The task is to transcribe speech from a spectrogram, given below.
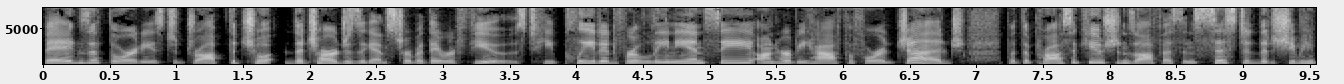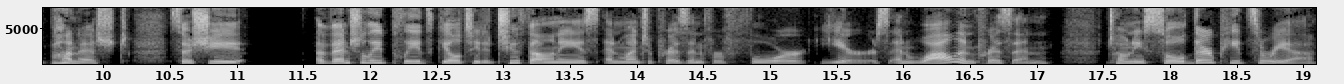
begs authorities to drop the, cho- the charges against her, but they refused. He pleaded for leniency on her behalf before a judge, but the prosecution's office insisted that she be punished. So she eventually pleads guilty to two felonies and went to prison for four years. And while in prison, Tony sold their pizzeria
